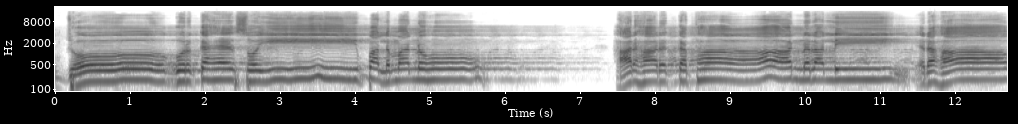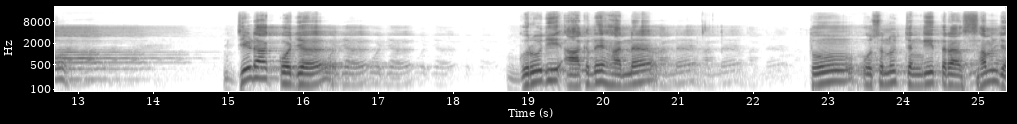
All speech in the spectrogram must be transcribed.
ਜੋ ਗੁਰ ਕਹੈ ਸੋਈ ਭਲ ਮਨ ਹੋ। ਹਰ ਹਰ ਕਥਾ ਨਰਾਲੀ ਰਹਾਉ। ਜਿਹੜਾ ਕੁਝ ਗੁਰੂ ਜੀ ਆਖਦੇ ਹਨ, ਤੂੰ ਉਸ ਨੂੰ ਚੰਗੀ ਤਰ੍ਹਾਂ ਸਮਝ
